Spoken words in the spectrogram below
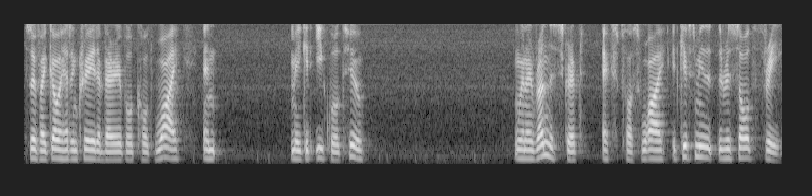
So if I go ahead and create a variable called y, and make it equal to, when I run the script x plus y, it gives me the result 3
